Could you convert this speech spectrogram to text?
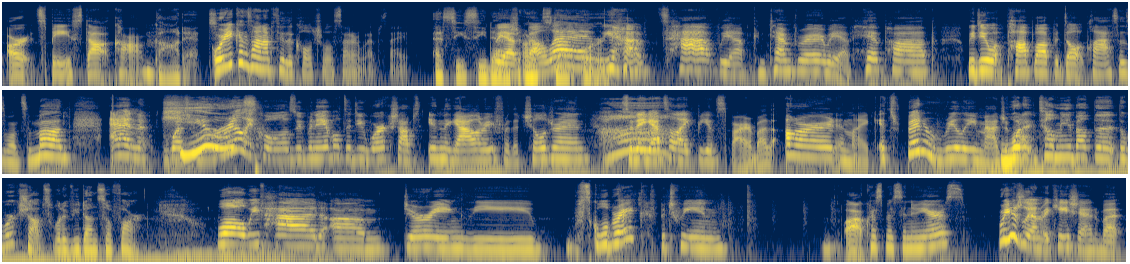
ajbartspace.com. got it. Or you can sign up through the Cultural Center website. SEC We have ballet, we have tap, we have contemporary, we have hip hop. We do pop up adult classes once a month. And what's Cute. really cool is we've been able to do workshops in the gallery for the children. so they get to like be inspired by the art and like it's been really magical. What? Tell me about the the workshops. What have you done so far? Well, we've had um, during the school break between uh, Christmas and New Year's. We're usually on vacation, but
